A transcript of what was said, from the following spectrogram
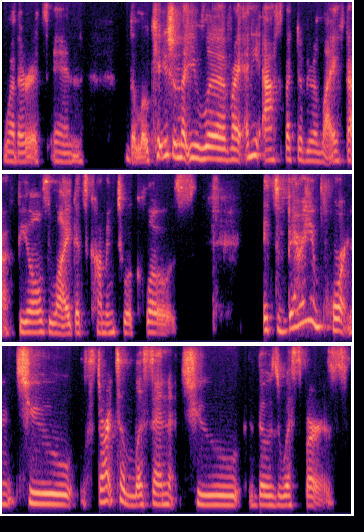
whether it's in the location that you live, right? Any aspect of your life that feels like it's coming to a close, it's very important to start to listen to those whispers,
